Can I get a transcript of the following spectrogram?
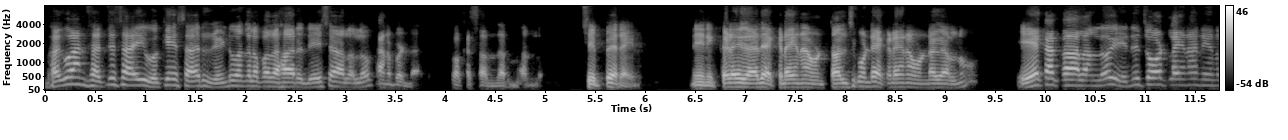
భగవాన్ సత్యసాయి ఒకేసారి రెండు వందల పదహారు దేశాలలో కనపడ్డారు ఒక సందర్భంలో. చెప్పారు ఆయన. నేను ఇక్కడే కాదు ఎక్కడైనా తలుచుకుంటే ఎక్కడైనా ఉండగలను. ఏకకాలంలో ఎన్ని చోట్లైనా నేను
